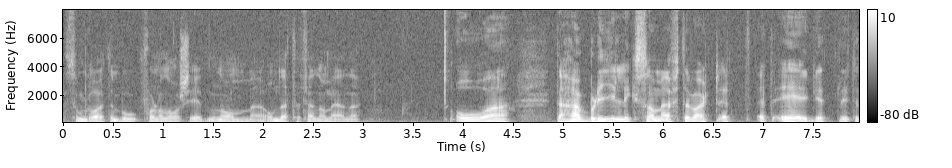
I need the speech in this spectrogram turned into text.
som gav ut en bok för några år sedan om, eh, om detta fenomenet. Och eh, det här blir liksom etter ett, ett eget lite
